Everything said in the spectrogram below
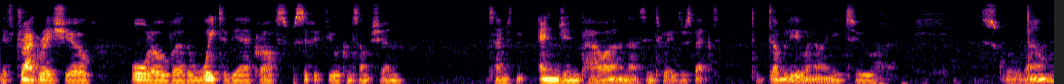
lift drag ratio all over the weight of the aircraft, specific fuel consumption, times the engine power, and that's integrated with respect to W, and I need to scroll down.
